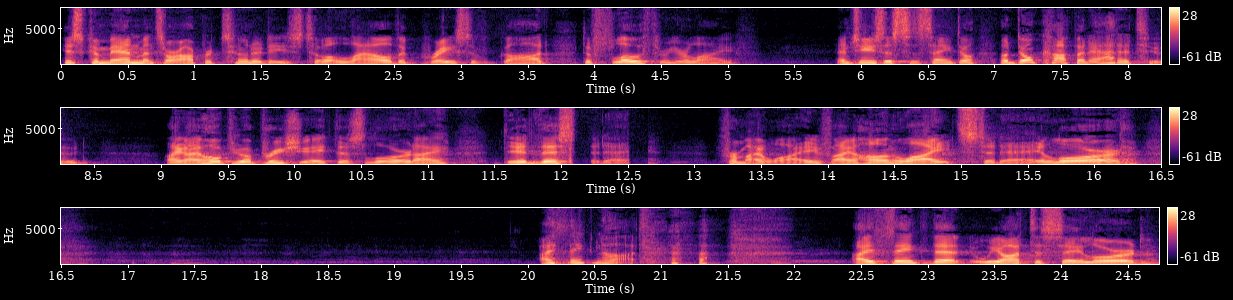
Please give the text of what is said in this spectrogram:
His commandments are opportunities to allow the grace of God to flow through your life. And Jesus is saying, don't, don't cop an attitude. Like, I hope you appreciate this, Lord. I did this today for my wife. I hung lights today. Lord. I think not. I think that we ought to say, Lord,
